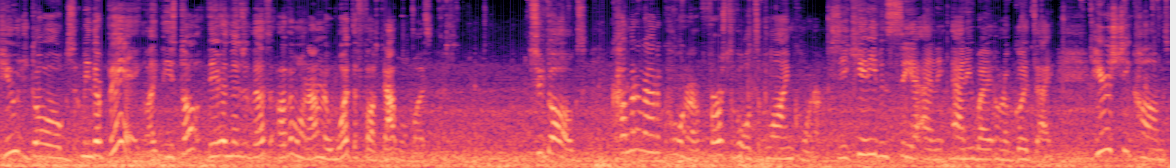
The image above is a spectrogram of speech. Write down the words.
Huge dogs. I mean, they're big. Like these dogs. And there's the other one. I don't know what the fuck that one was two dogs coming around a corner. First of all, it's a blind corner, so you can't even see it any, anyway on a good day. Here she comes,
